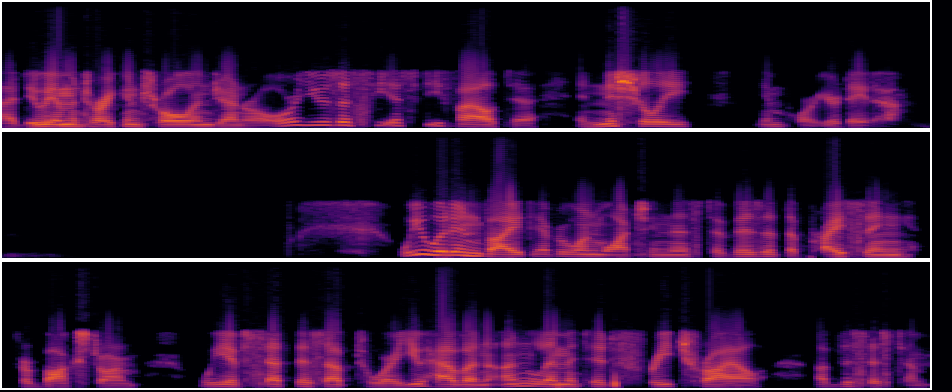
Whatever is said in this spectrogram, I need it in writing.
uh, do inventory control in general, or use a CSV file to initially import your data. We would invite everyone watching this to visit the pricing for Boxstorm. We have set this up to where you have an unlimited free trial of the system.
